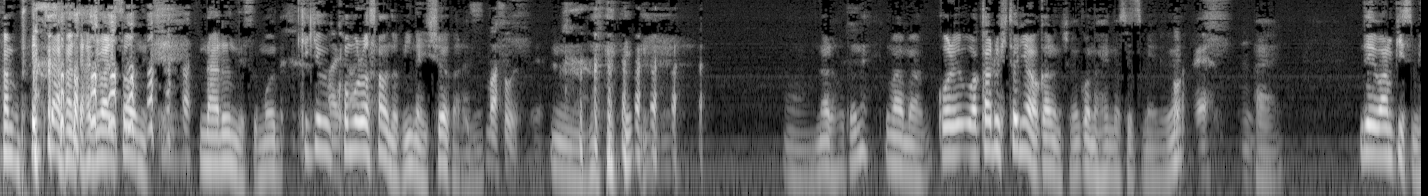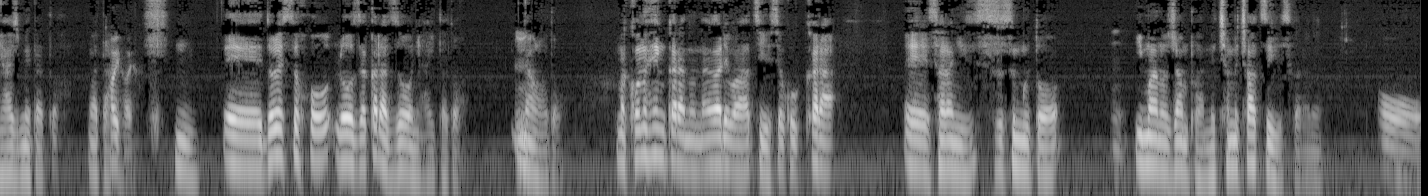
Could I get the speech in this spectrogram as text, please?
トワンベターンって始まりそうに なるんです。もう結局小室サウンドみんな一緒やからね。まあそうですね。うん。うんなるほどね。まあまあ、これ分かる人には分かるんでしょうね、この辺の説明でね。そうね。はい。で、ワンピース見始めたと。また。はいはい。うん。えー、ドレスホローザからゾーンに入ったと。うんなるほど。まあ、この辺からの流れは熱いですよ。ここから、えー、さらに進むと、うん今のジャンプはめちゃめちゃ熱いですからね。お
